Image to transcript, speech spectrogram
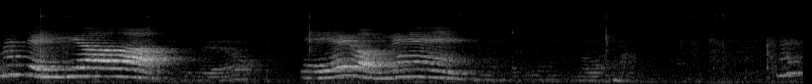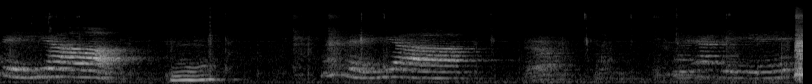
ไม่เจ๋ยอะเจ๋ยเหรอแม่ไม่เจ๋ยอะ อืม ไม่เจ๋ยอะไม่น่าเจ๋ย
